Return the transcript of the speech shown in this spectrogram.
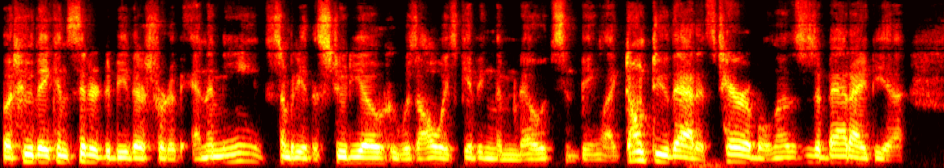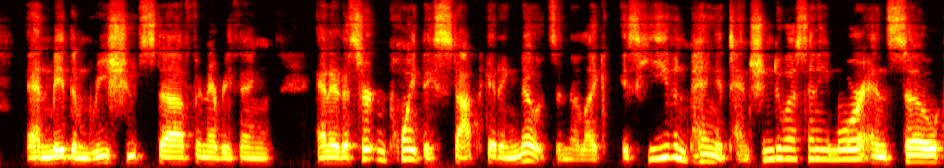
but who they considered to be their sort of enemy, somebody at the studio who was always giving them notes and being like, don't do that. It's terrible. No, this is a bad idea. And made them reshoot stuff and everything. And at a certain point, they stopped getting notes and they're like, is he even paying attention to us anymore? And so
